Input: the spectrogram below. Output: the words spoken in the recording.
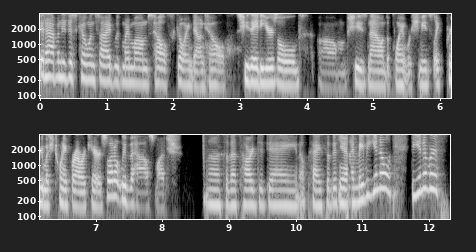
it happened to just coincide with my mom's health going downhill. She's 80 years old. Um, she's now at the point where she needs like pretty much 24 hour care. So I don't leave the house much. Oh, so that's hard to date. Okay. So this yeah. time, maybe, you know, the universe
